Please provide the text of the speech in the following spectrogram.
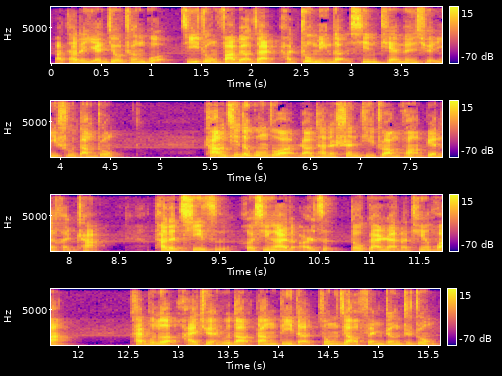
把他的研究成果集中发表在他著名的《新天文学》一书当中。长期的工作让他的身体状况变得很差，他的妻子和心爱的儿子都感染了天花。开普勒还卷入到当地的宗教纷争之中，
